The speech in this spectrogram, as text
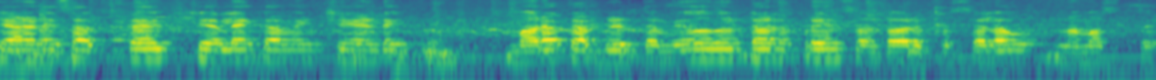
ఛానల్ని సబ్స్క్రైబ్ షేర్ లైక్ కామెంట్ చేయండి. మరొక అప్డేట్తో మేము ఉంటాను ఫ్రెండ్స్. అంతవరకు సెలవు. నమస్తే.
